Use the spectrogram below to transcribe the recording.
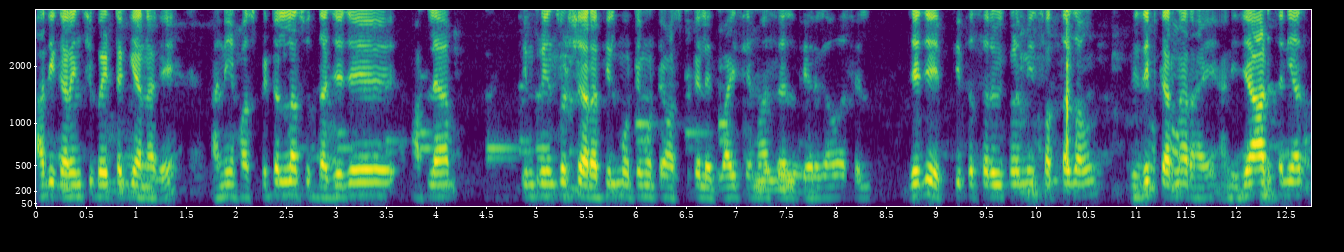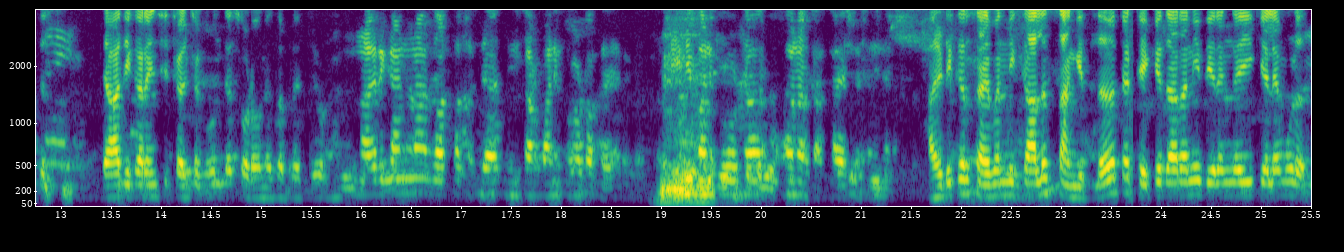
अधिकाऱ्यांची बैठक घेणार आहे आणि हॉस्पिटलला सुद्धा जे जे आपल्या पिंपरी चिंचवड शहरातील मोठे मोठे हॉस्पिटल आहेत वायसेमा असेल थेरगाव असेल जे जे आहेत, तिथं सर्वीकडे मी स्वतः जाऊन व्हिजिट करणार आहे आणि ज्या अडचणी असतील त्या अधिकाऱ्यांशी चर्चा करून त्या सोडवण्याचा प्रयत्न नागरिकांना जो आता सध्या दिवसाड पाणी पुरवठा होत आहे डेली पाणी पुरवठा होणार का? काय आश्वासन आहे? हार्डीकर साहेबांनी कालच सांगितलं त्या ठेकेदारांनी दिरंगाई केल्यामुळं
